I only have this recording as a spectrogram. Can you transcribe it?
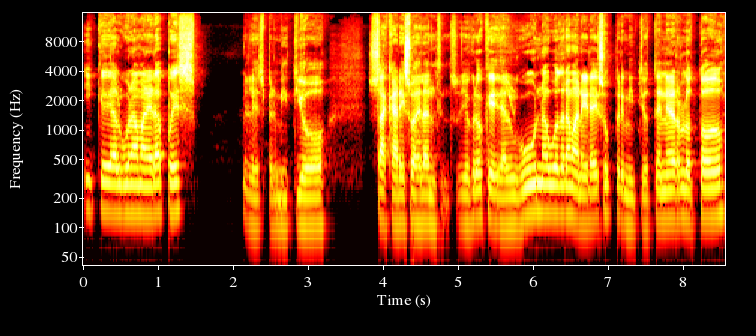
y que de alguna manera pues les permitió sacar eso adelante. Entonces, yo creo que de alguna u otra manera eso permitió tenerlo todo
